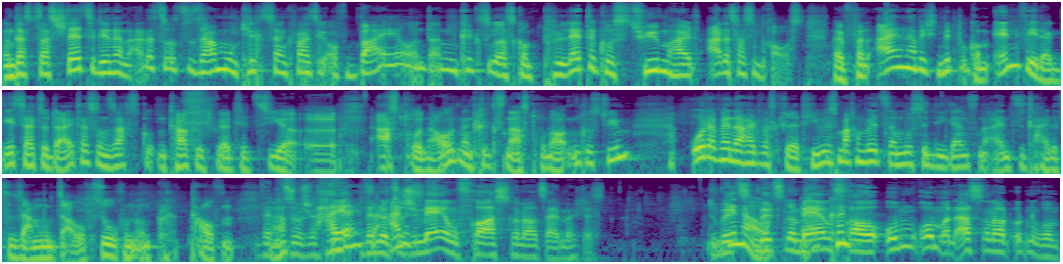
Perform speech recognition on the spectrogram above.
und das, das stellst du dir dann alles so zusammen und klickst dann quasi auf Buy und dann kriegst du das komplette Kostüm, halt alles, was du brauchst. Weil von allen habe ich mitbekommen, entweder gehst halt zu Deitas und sagst, guten Tag, ich werde jetzt hier äh, Astronaut, dann kriegst du ein Astronautenkostüm. Oder wenn du halt was Kreatives machen willst, dann musst du die ganzen Einzelteile zusammen suchen und kaufen. Wenn ja? du ist wenn du zwischen Meerjungfrau-Astronaut sein möchtest. Du willst, Genau. willst nur Ja, Meerjungfrau obenrum und Astronaut untenrum.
